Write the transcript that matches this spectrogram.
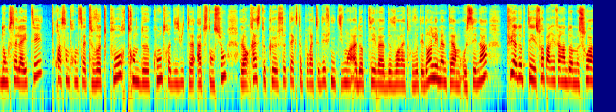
Donc ça l'a été 337 votes pour, 32 contre, 18 abstentions. Alors reste que ce texte, pour être définitivement adopté, va devoir être voté dans les mêmes termes au Sénat, puis adopté soit par référendum, soit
